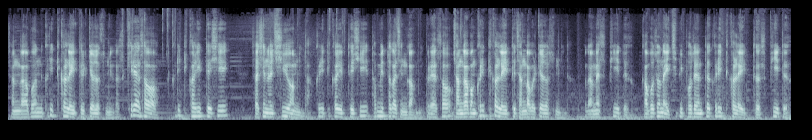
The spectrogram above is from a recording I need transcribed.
장갑은 크리티컬 레이트를 끼워줬습니다. 스킬에서 크리티컬 히트 시 자신을 치유합니다. 크리티컬 히트 시 턴미터가 증가합니다. 그래서 장갑은 크리티컬 레이트 장갑을 껴줬습니다. 그 다음에 스피드. 갑옷은 HP 퍼센트 크리티컬 레이트 스피드.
